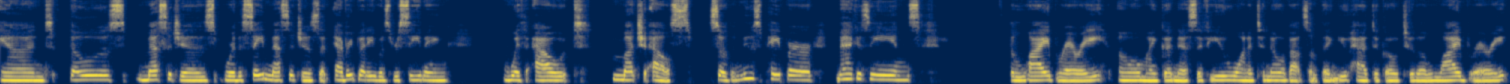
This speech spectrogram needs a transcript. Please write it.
and those messages were the same messages that everybody was receiving without much else. So the newspaper, magazines, the library. Oh my goodness. If you wanted to know about something, you had to go to the library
